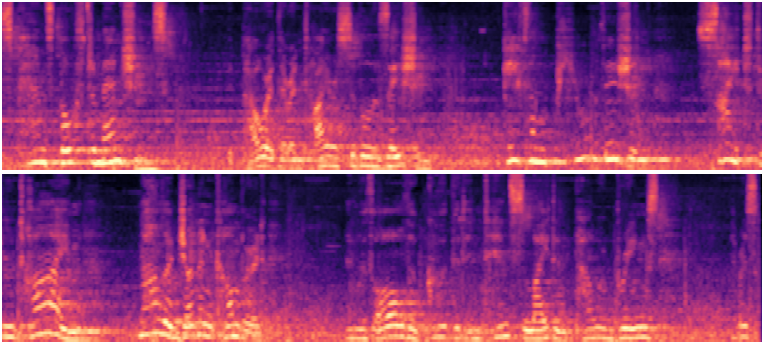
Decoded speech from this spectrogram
spans both dimensions. It powered their entire civilization, gave them pure vision, sight through time, knowledge unencumbered. And with all the good that intense light and power brings, there is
